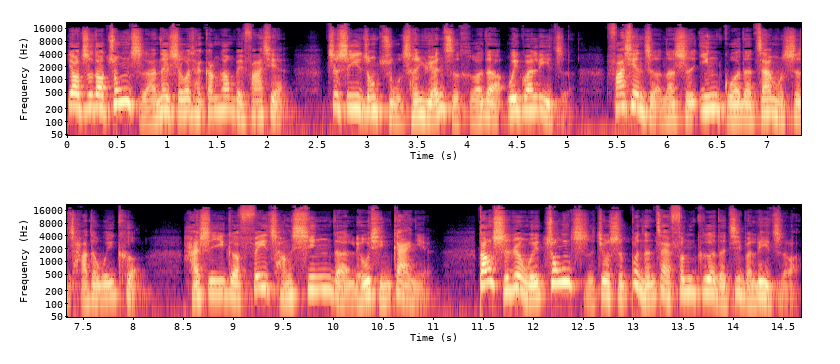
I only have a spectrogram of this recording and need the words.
要知道，中子啊那时候才刚刚被发现，这是一种组成原子核的微观粒子。发现者呢是英国的詹姆斯·查德威克，还是一个非常新的流行概念。当时认为中子就是不能再分割的基本粒子了。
